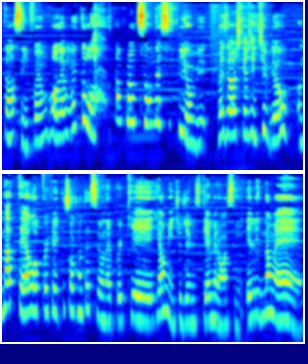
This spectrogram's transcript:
Então, assim, foi um rolê muito louco a produção desse filme. Mas eu acho que a gente viu na tela o porquê que isso aconteceu, né? Porque realmente o James Cameron, assim, ele não é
